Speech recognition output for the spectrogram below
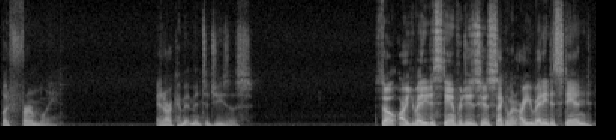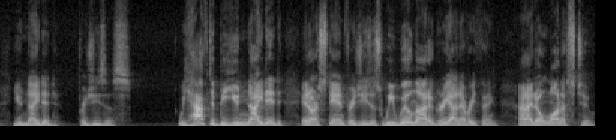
but firmly in our commitment to Jesus. So, are you ready to stand for Jesus? Here's the second one. Are you ready to stand united for Jesus? We have to be united in our stand for Jesus. We will not agree on everything, and I don't want us to,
